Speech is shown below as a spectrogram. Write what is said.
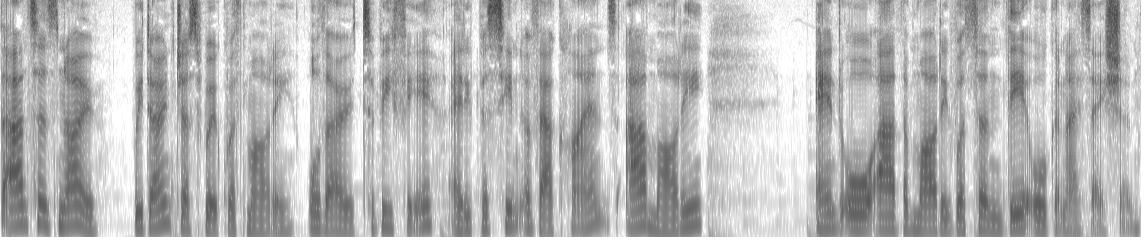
The answer is no, we don't just work with Māori, although to be fair, 80% of our clients are Māori and or are the Māori within their organisation.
